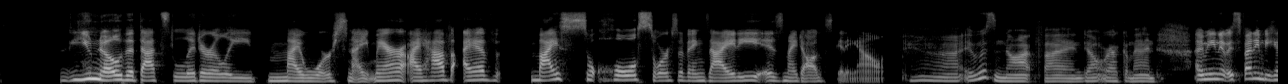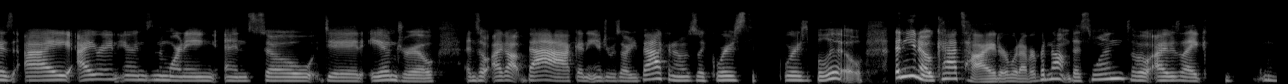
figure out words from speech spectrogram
you know that that's literally my worst nightmare. I have I have my so- whole source of anxiety is my dogs getting out. Yeah, it was not fun. Don't recommend. I mean, it was funny because I I ran errands in the morning and so did Andrew. And so I got back and Andrew was already back and I was like, "Where's the where's Blue?" And you know, cats hide or whatever, but not this one. So I was like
